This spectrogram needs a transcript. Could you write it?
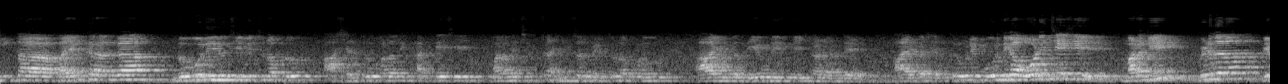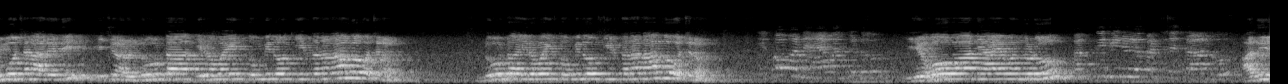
ఇంత భయంకరంగా నువ్వు నేను జీవిస్తున్నప్పుడు ఆ శత్రువు మనల్ని కట్టేసి మనల్ని చిత్ర హింసలు పెడుతున్నప్పుడు ఆ యొక్క దేవుడు ఏం చేసినాడు అంటే ఆ యొక్క శత్రువుని పూర్తిగా ఓడించేసి మనకి విడుదల విమోచన అనేది ఇచ్చినాడు. నూట ఇరవై తొమ్మిదో కీర్తన నాలుగో వచనం. నూట ఇరవై తొమ్మిదో కీర్తన నాలుగో వచనం. యెహోవా న్యాయవంతుడు, అది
